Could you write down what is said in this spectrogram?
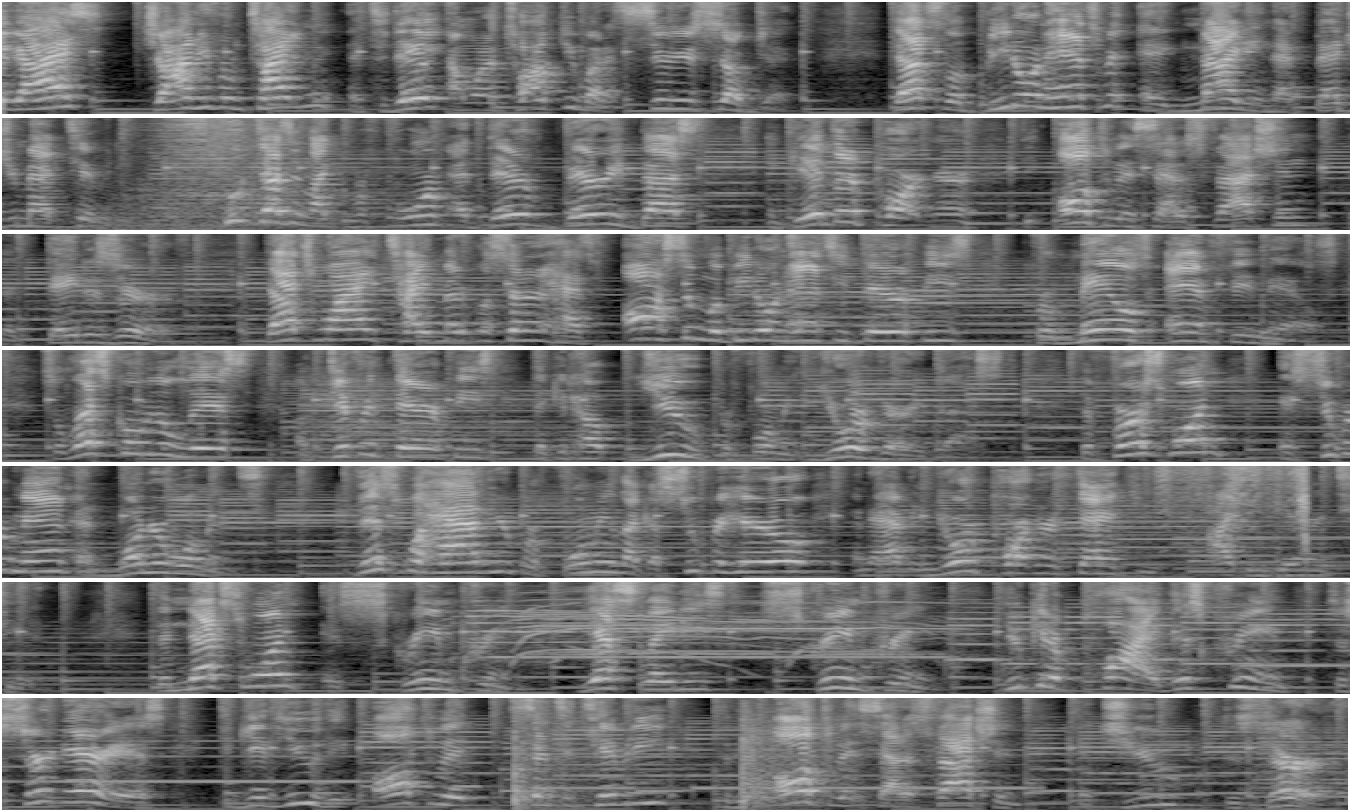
Hey guys, Johnny from Titan, and today I want to talk to you about a serious subject. That's libido enhancement and igniting that bedroom activity. Who doesn't like to perform at their very best and give their partner the ultimate satisfaction that they deserve? That's why Titan Medical Center has awesome libido enhancing therapies for males and females. So let's go over the list of different therapies that can help you perform at your very best. The first one is Superman and Wonder Woman's. This will have you performing like a superhero and having your partner thank you. I can guarantee it. The next one is Scream Cream. Yes, ladies, Scream Cream. You can apply this cream to certain areas to give you the ultimate sensitivity to the ultimate satisfaction that you deserve.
